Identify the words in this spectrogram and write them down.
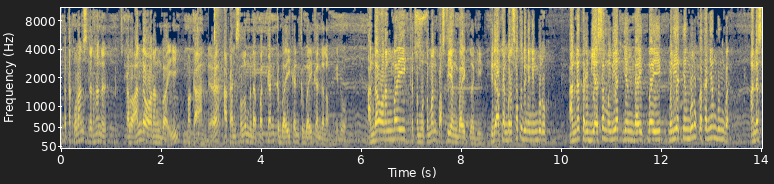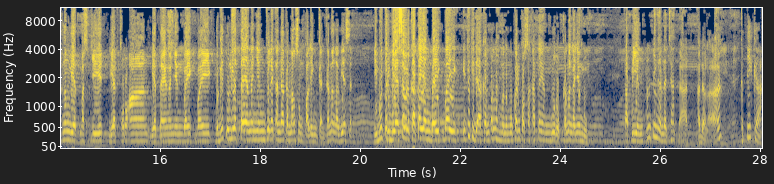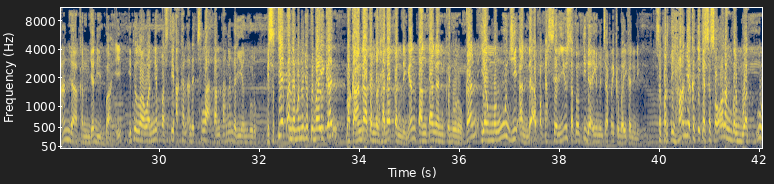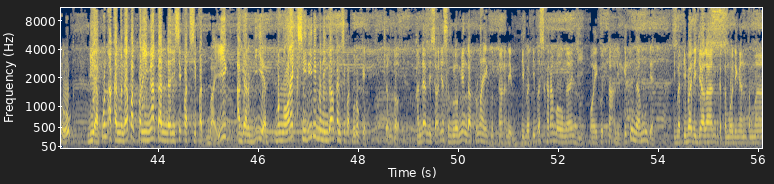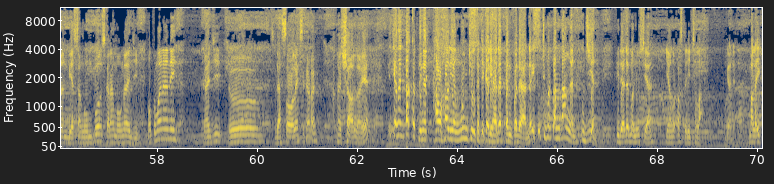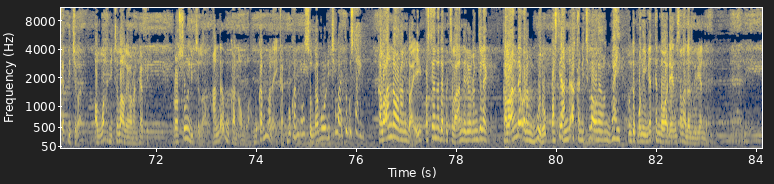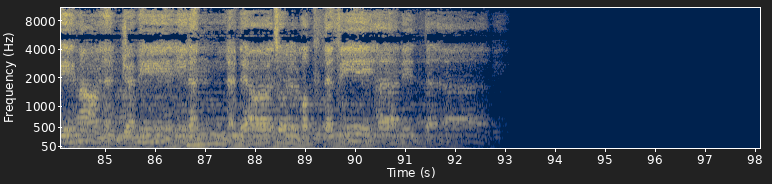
Kata Quran sederhana, kalau Anda orang baik, maka Anda akan selalu mendapatkan kebaikan-kebaikan dalam hidup. Anda orang baik, ketemu teman pasti yang baik lagi. Tidak akan bersatu dengan yang buruk. Anda terbiasa melihat yang baik-baik, melihat yang buruk akan nyambung, Pak. Anda senang lihat masjid, lihat Quran, lihat tayangan yang baik-baik. Begitu lihat tayangan yang jelek, Anda akan langsung palingkan, karena nggak biasa. Ibu terbiasa berkata yang baik-baik, itu tidak akan pernah menemukan kosakata yang buruk, karena nggak nyambung. Tapi yang penting Anda catat adalah ketika Anda akan menjadi baik, itu lawannya pasti akan ada celak tantangan dari yang buruk. Di setiap Anda menuju kebaikan, maka Anda akan berhadapan dengan tantangan keburukan yang menguji Anda apakah serius atau tidak ingin mencapai kebaikan ini. Seperti halnya ketika seseorang berbuat buruk, dia pun akan mendapat peringatan dari sifat-sifat baik agar dia mengoreksi diri meninggalkan sifat buruknya. Contoh, anda misalnya sebelumnya nggak pernah ikut taklim, tiba-tiba sekarang mau ngaji, mau ikut taklim, itu nggak mudah. Tiba-tiba di jalan ketemu dengan teman, biasa ngumpul, sekarang mau ngaji. Mau ke mana nih? Ngaji. Tuh, sudah soleh sekarang. Masya Allah ya. Jangan takut dengan hal-hal yang muncul ketika dihadapkan pada Anda, itu cuma tantangan, ujian. Tidak ada manusia yang lepas dari celah. Tidak ada. Malaikat dicela, Allah dicela oleh orang kafir. Rasul dicela. Anda bukan Allah, bukan malaikat, bukan Rasul. Nggak mau dicela itu mustahil. Kalau Anda orang baik, pasti Anda dapat celaan dari orang jelek. Kalau Anda orang buruk, pasti Anda akan dicela oleh orang baik untuk mengingatkan bahwa ada yang salah dalam diri Anda. جميلا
